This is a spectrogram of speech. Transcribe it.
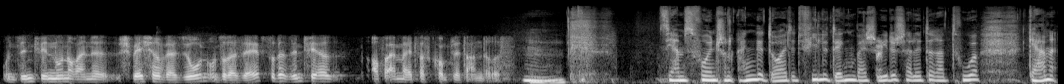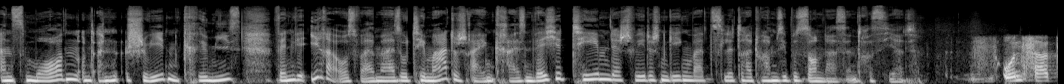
und sind wir nur noch eine schwächere Version unserer selbst oder sind wir auf einmal etwas komplett anderes? Mhm. Sie haben es vorhin schon angedeutet, viele denken bei schwedischer Literatur gerne ans Morden und an Schweden-Krimis. Wenn wir Ihre Auswahl mal so thematisch einkreisen, welche Themen der schwedischen Gegenwartsliteratur haben Sie besonders interessiert? Uns hat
